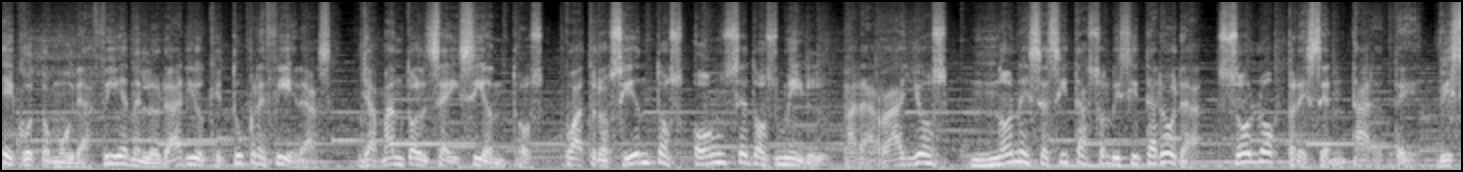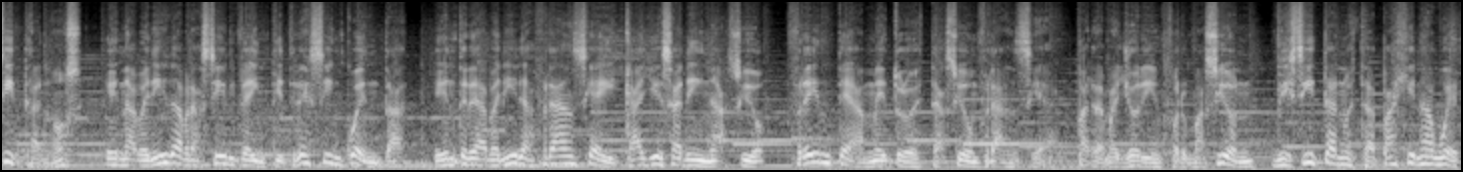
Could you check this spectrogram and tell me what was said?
ecotomografía en el horario que tú prefieras, llamando al 600-411-2000. Para rayos, no necesitas solicitar hora, solo presentarte. Visítanos en Avenida Brasil 2350, entre Avenida Francia y Calle San Ignacio, frente a Metro Estación Francia. Para mayor información, visita nuestra página web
